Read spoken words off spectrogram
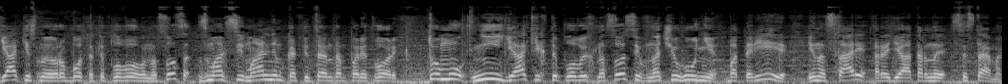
якісної роботи теплового насоса з максимальним коефіцієнтом перетворення. Тому ніяких теплових насосів на чугунні батареї і на старі радіаторні системи.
